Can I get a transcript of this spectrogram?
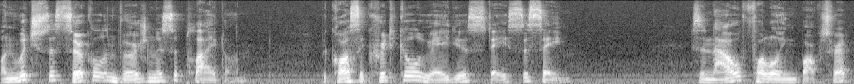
on which the circle inversion is applied on, because the critical radius stays the same. The now following box wrap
